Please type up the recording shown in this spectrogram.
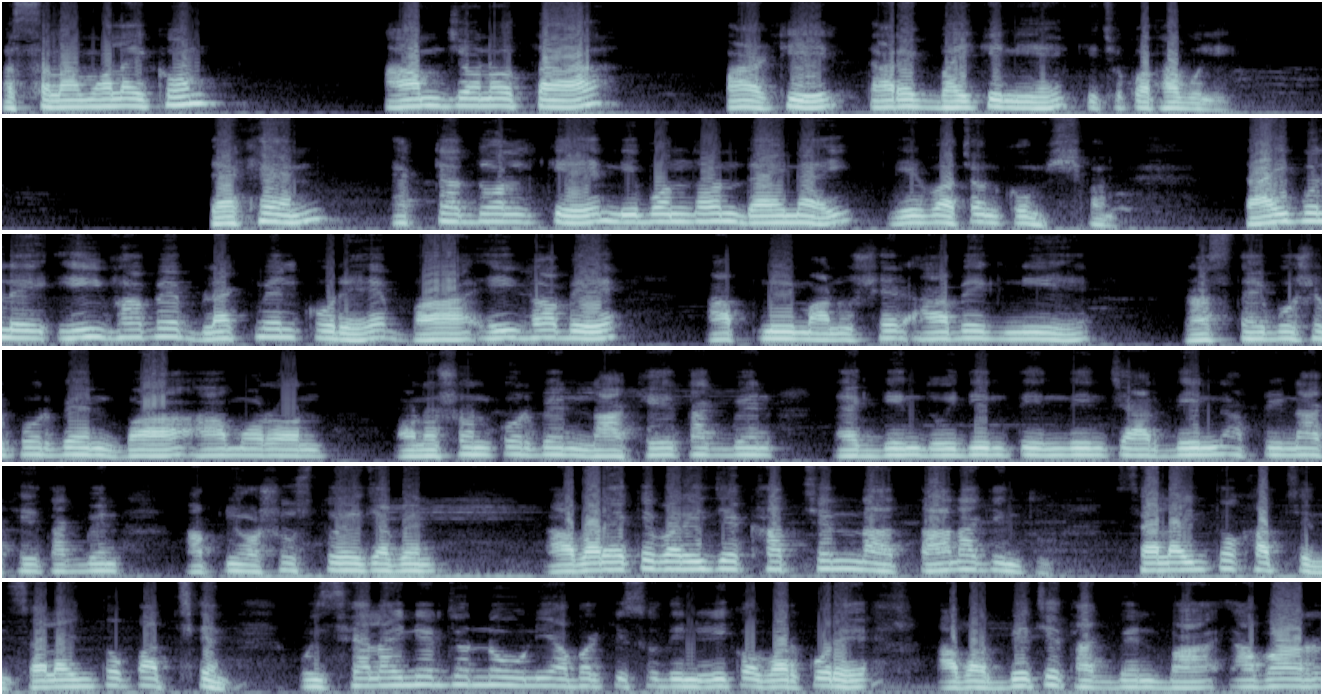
আসসালামু আলাইকুম। আম জনতা পার্টির তারেক ভাইকে নিয়ে কিছু কথা বলি। দেখেন, একটা দলকে নিবন্ধন দেয় নাই নির্বাচন কমিশন। তাই বলে এইভাবে ব্ল্যাকমেল করে বা এইভাবে আপনি মানুষের আবেগ নিয়ে রাস্তায় বসে পড়বেন বা আমরণ অনশন করবেন, না খেয়ে থাকবেন, একদিন, দুই দিন, তিন দিন, চার দিন আপনি না খেয়ে থাকবেন, আপনি অসুস্থ হয়ে যাবেন। আবার একেবারেই যে খাচ্ছেন না, তা না কিন্তু। স্যালাইন তো খাচ্ছেন, স্যালাইন তো পাচ্ছেন। ওই স্যালাইনের জন্য উনি আবার কিছুদিন রিকভার করে আবার বেঁচে থাকবেন বা আবার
